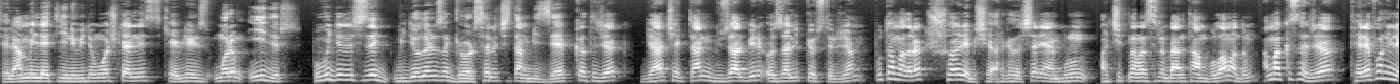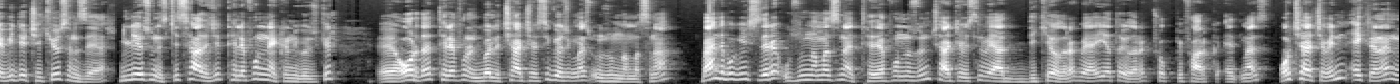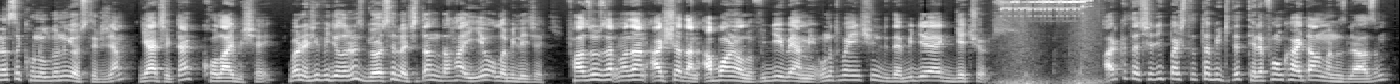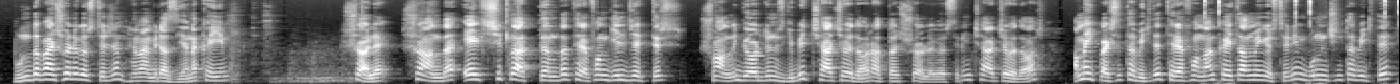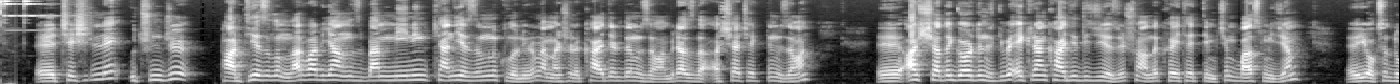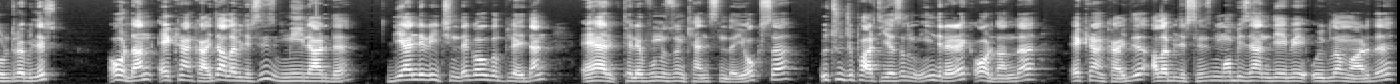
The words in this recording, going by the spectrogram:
Selam millet yeni videoma hoş geldiniz. Keyifleriniz umarım iyidir. Bu videoda size videolarınıza görsel açıdan bir zevk katacak. Gerçekten güzel bir özellik göstereceğim. Bu tam olarak şöyle bir şey arkadaşlar. Yani bunun açıklamasını ben tam bulamadım. Ama kısaca telefon ile video çekiyorsanız eğer biliyorsunuz ki sadece telefonun ekranı gözükür. Ee, orada telefonun böyle çerçevesi gözükmez uzunlamasına. Ben de bugün sizlere uzunlamasına telefonunuzun çerçevesini veya dikey olarak veya yatay olarak çok bir fark etmez. O çerçevenin ekrana nasıl konulduğunu göstereceğim. Gerçekten kolay bir şey. Böylece videolarınız görsel açıdan daha iyi olabilecek. Fazla uzatmadan aşağıdan abone olup videoyu beğenmeyi unutmayın. Şimdi de videoya geçiyoruz. Arkadaşlar ilk başta tabii ki de telefon kaydı almanız lazım. Bunu da ben şöyle göstereceğim. Hemen biraz yana kayayım. Şöyle şu anda el şıklattığımda telefon gelecektir. Şu anda gördüğünüz gibi çerçeve de var. Hatta şöyle göstereyim çerçeve de var. Ama ilk başta tabii ki de telefondan kayıt almayı göstereyim. Bunun için tabii ki de e, çeşitli üçüncü parti yazılımlar var. Yalnız ben Mi'nin kendi yazılımını kullanıyorum. Hemen şöyle kaydırdığımız zaman biraz da aşağı çektiğimiz zaman e, aşağıda gördüğünüz gibi ekran kaydedici yazıyor. Şu anda kayıt ettiğim için basmayacağım. E, yoksa durdurabilir. Oradan ekran kaydı alabilirsiniz Mi'lerde. Diğerleri için de Google Play'den eğer telefonunuzun kendisinde yoksa Üçüncü parti yazılım indirerek oradan da ekran kaydı alabilirsiniz. Mobizen diye bir uygulama vardı.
